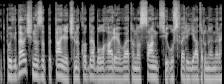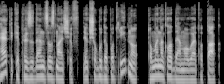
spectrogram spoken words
Відповідаючи на запитання, чи накладе Болгарія вето на санкції у сфері ядерної енергетики, президент зазначив: якщо буде потрібно, то ми накладемо вето так.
